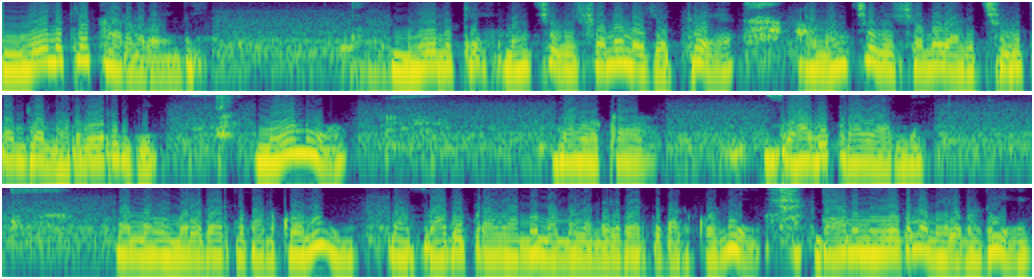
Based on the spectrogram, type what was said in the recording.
మేలుకే కారణమైంది. మేలుకే. మంచి విషయము నువ్వు చెప్తే ఆ మంచి విషయము వారి జీవితంలో నెరవేరింది. మేము మా యొక్క స్వాభిప్రాయాన్ని మమ్మల్ని నిలబెడుతుంది అనుకొని మా స్వాభిప్రాయాన్ని మమ్మల్ని నిలబెడుతుంది అనుకొని దాని మీదన నిలబడి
